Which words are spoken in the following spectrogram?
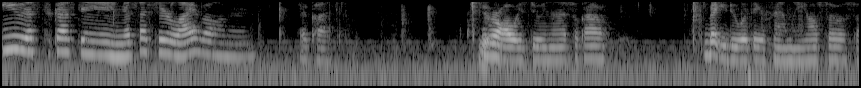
"Ew, that's disgusting. That says saliva on it." Because Yeah. we're always doing this, okay? I bet you do with your family also. So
